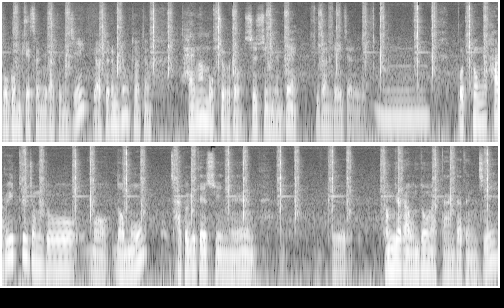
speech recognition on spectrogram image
모공 개선이라든지 여드름 흉터 등 다양한 목적으로 쓸 수 있는데 이런 레이저를 음, 보통 하루 이틀 정도 뭐 너무 자극이 될 수 있는 그 격렬한 운동을 갖다 한다든지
